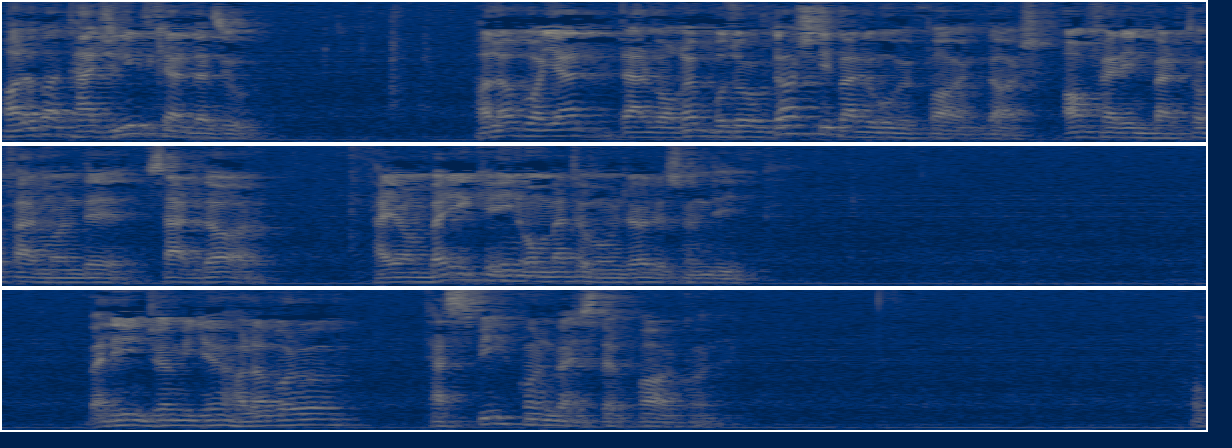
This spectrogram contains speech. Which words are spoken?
حالا باید تجلیل کرد از او. حالا باید در واقع بزرگ داشتی برای او به داشت. آفرین بر تو فرمانده سردار. پیامبری که این امت رو اونجا رسوندی. ولی اینجا میگه حالا برو تسبیح کن و استغفار کن. خب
